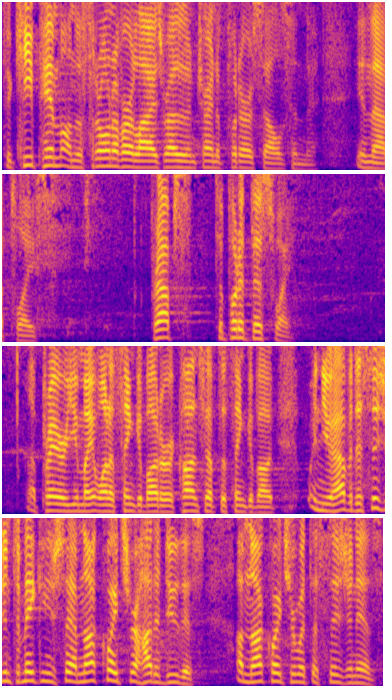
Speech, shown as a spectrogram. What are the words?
to keep Him on the throne of our lives rather than trying to put ourselves in, the, in that place. Perhaps to put it this way a prayer you might want to think about or a concept to think about when you have a decision to make and you say, I'm not quite sure how to do this, I'm not quite sure what the decision is.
